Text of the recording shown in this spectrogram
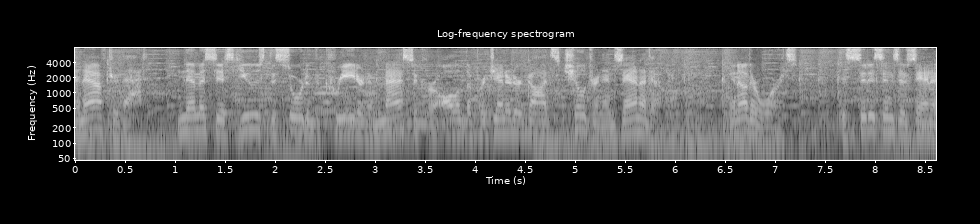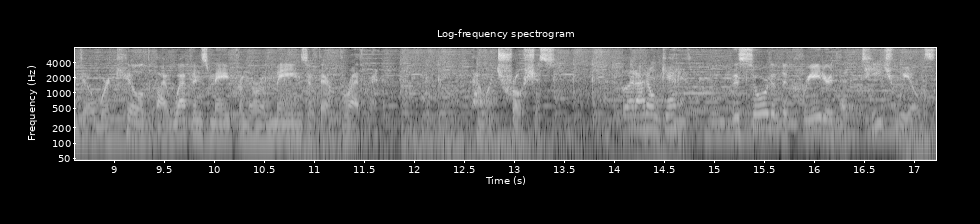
And after that, Nemesis used the sword of the Creator to massacre all of the progenitor god's children in Zanado. In other words, the citizens of Zanado were killed by weapons made from the remains of their brethren. How atrocious. But I don't get it. The sword of the Creator that Teach wields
